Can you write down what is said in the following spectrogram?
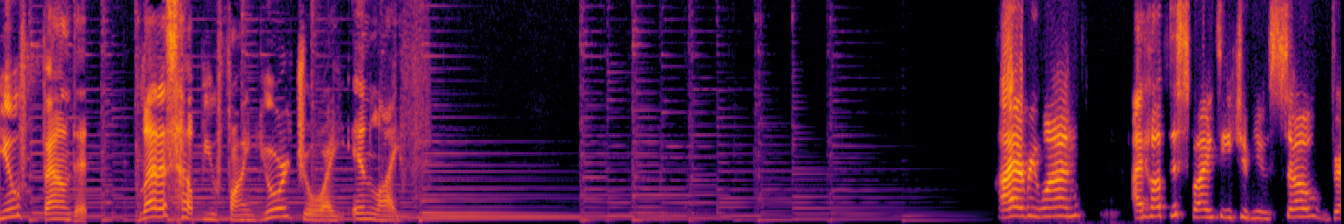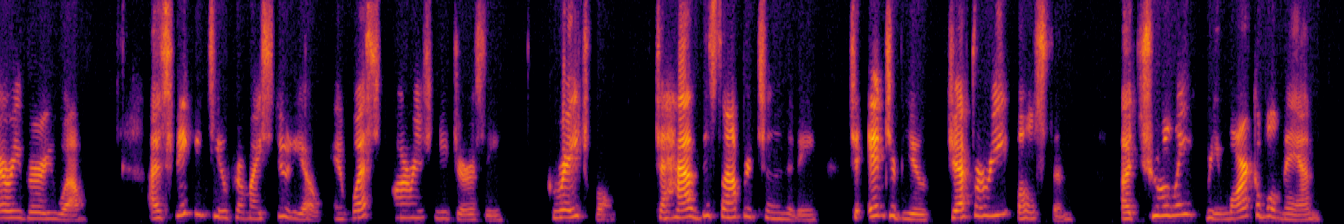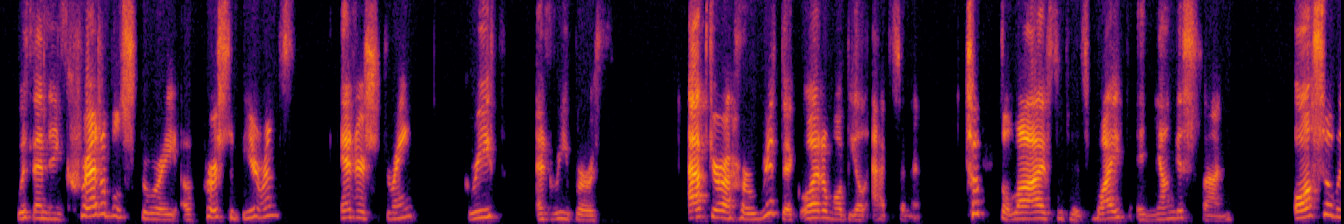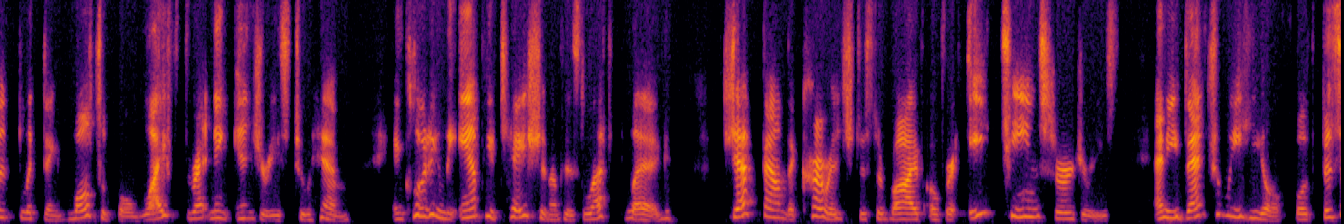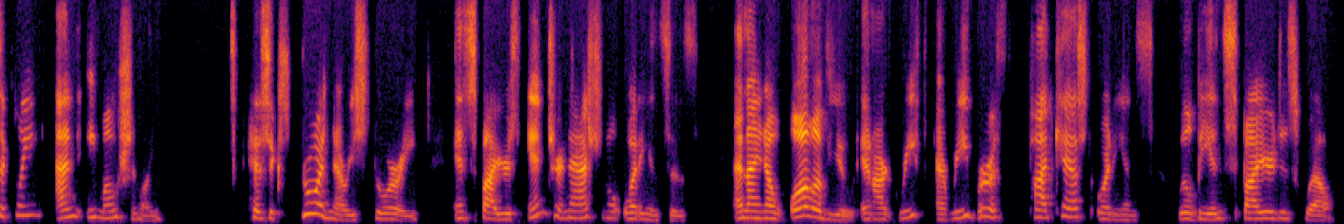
you've found it. Let us help you find your joy in life. Hi, everyone. I hope this finds each of you so very, very well. I'm speaking to you from my studio in West Orange, New Jersey, grateful to have this opportunity to interview Jeffrey Olson, a truly remarkable man with an incredible story of perseverance, inner strength, grief, and rebirth. After a horrific automobile accident took the lives of his wife and youngest son, also inflicting multiple life-threatening injuries to him, including the amputation of his left leg, Jeff found the courage to survive over 18 surgeries and eventually heal both physically and emotionally. His extraordinary story inspires international audiences, and I know all of you in our Grief and Rebirth podcast audience will be inspired as well.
